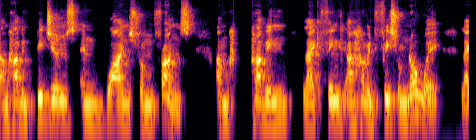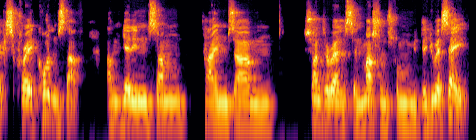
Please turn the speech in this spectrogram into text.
I'm having pigeons and wines from France. I'm having like things. I'm having fish from Norway, like Skrei cod and stuff. I'm getting sometimes um, chanterelles and mushrooms from the USA.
